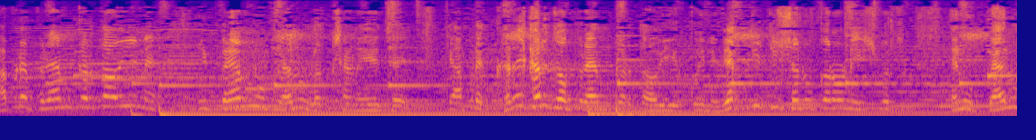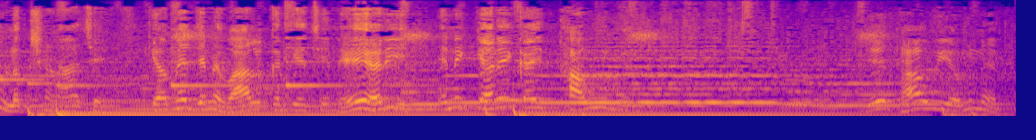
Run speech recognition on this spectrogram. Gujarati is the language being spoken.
આપણે પ્રેમ કરતા હોઈએ ને એ પ્રેમનું પહેલું લક્ષણ એ છે કે આપણે ખરેખર જો પ્રેમ કરતા હોઈએ, કોઈને વ્યક્તિથી શરૂ કરો ને ઈશ્વર એનું પહેલું લક્ષણ આ છે કે અમે જેને વાલ કરીએ છીએ ને, હે હરી, એને ક્યારેય કઈ થાવું નહીં. જે થાવું એ અમને થાય.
